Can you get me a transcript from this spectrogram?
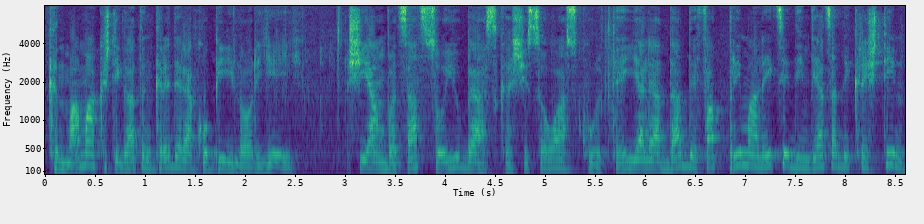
Când mama a câștigat încrederea copiilor ei și i-a învățat să o iubească și să o asculte, ea le-a dat, de fapt, prima lecție din viața de creștin.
